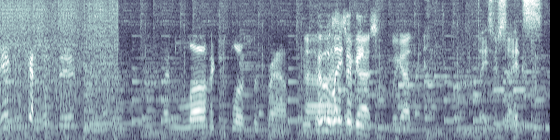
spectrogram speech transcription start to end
It goes in. I love explosive rounds. dude. Ooh, laser Uh, we got- beams. we got laser sights.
